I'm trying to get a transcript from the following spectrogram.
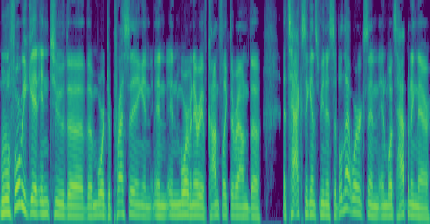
Well, before we get into the the more depressing and, and and more of an area of conflict around the attacks against municipal networks and and what's happening there.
